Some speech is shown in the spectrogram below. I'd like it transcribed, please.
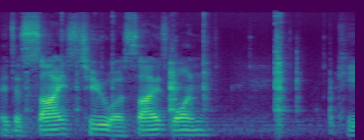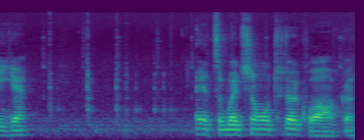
It's a size 2 or size 1 key. It's original to the clock.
